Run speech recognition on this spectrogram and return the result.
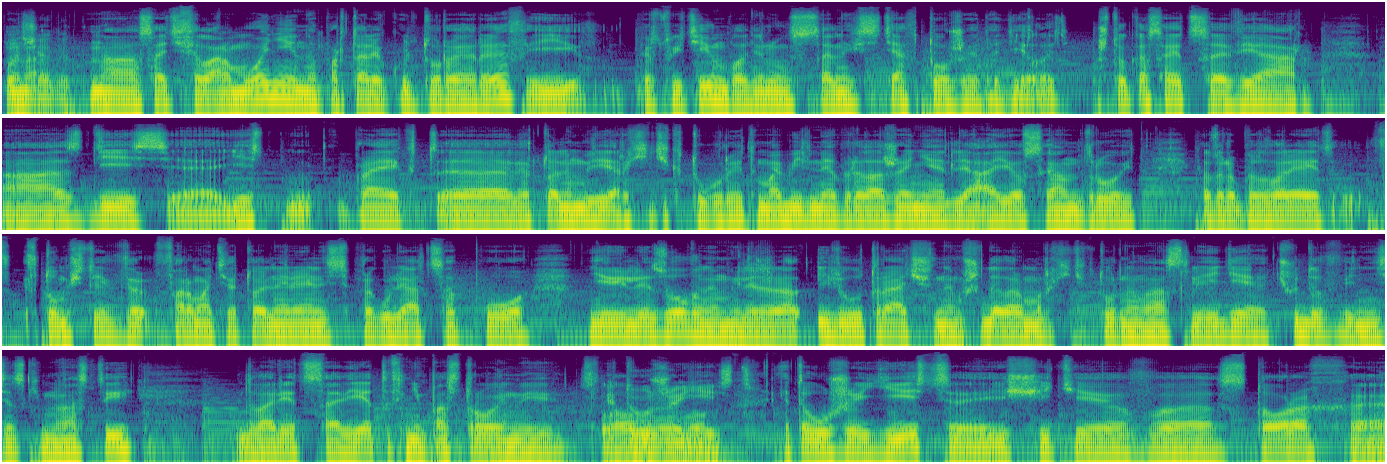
площадок? На, на сайте филармонии, на портале Культура РФ, и в перспективе мы планируем в социальных сетях тоже это делать. Что касается VR, а, здесь э, есть проект э, «Виртуальный музей архитектуры». Это мобильное приложение для iOS и Android, которое позволяет в том числе в формате виртуальной реальности прогуляться по нереализованным или, или утраченным шедеврам архитектурного наследия. Чудов, Венецианский монастырь, Дворец Советов непостроенный. Слава Это уже есть? Это уже есть. Ищите в сторах э,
